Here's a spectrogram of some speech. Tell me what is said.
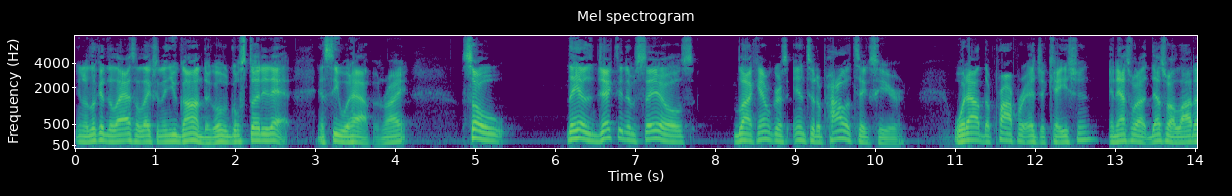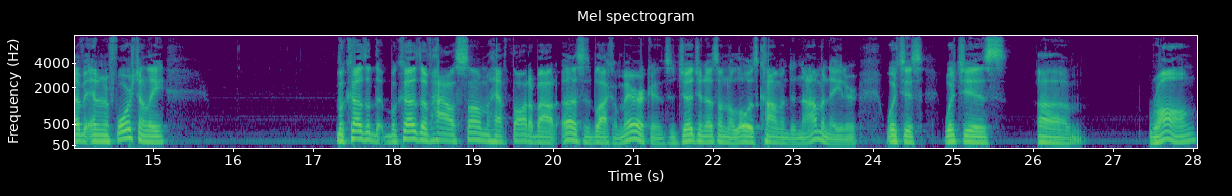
You know, look at the last election in Uganda. Go go study that and see what happened. Right. So they have injected themselves, black immigrants, into the politics here without the proper education, and that's what that's what a lot of it. And unfortunately, because of the because of how some have thought about us as black Americans, judging us on the lowest common denominator, which is which is um, wrong.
